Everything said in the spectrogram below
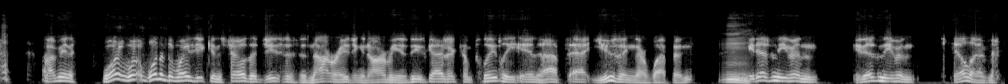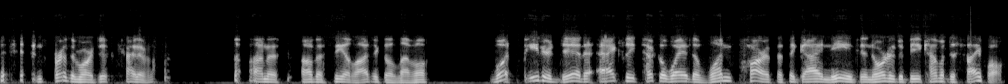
I mean, one, one one of the ways you can show that Jesus is not raising an army is these guys are completely inept at using their weapon. Mm, He doesn't even he doesn't even kill him, and furthermore, just kind of on a on a theological level, what Peter did actually took away the one part that the guy needs in order to become a disciple.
